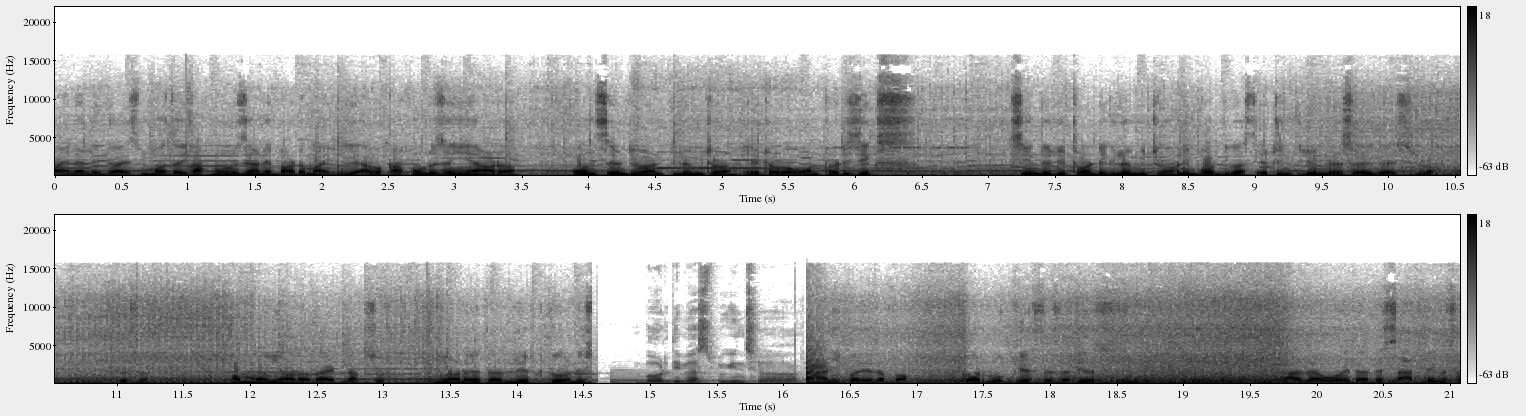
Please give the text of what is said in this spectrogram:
फाइनली गाइस म चाहिँ काठमाडौँ जाने बाटोमा आइपुगेँ। अब काठमाडौँ चाहिँ यहाँबाट one seventy one kilometre Hetauda one thirty six Sindhuli twenty kilometre अनि बर्दिवास एटिन किलोमिटर छ है गाइस ल त्यस्तो छ। अब म यहाँबाट राइट लाग्छु। यहाँबाट यता लेफ्ट गयो भने बर्दिवास पुगिन्छ। पानी परेर भर्खर रोकियो जस्तो छ त्यो आज वेदरले साथ दिएको छ।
